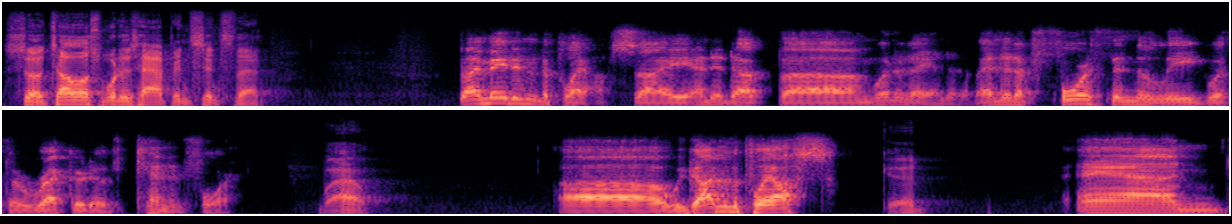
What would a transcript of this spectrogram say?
So tell us what has happened since then. I made it into playoffs. I ended up. Um, what did I end up? I ended up fourth in the league with a record of ten and four. Wow. Uh, we got into the playoffs, Good. And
